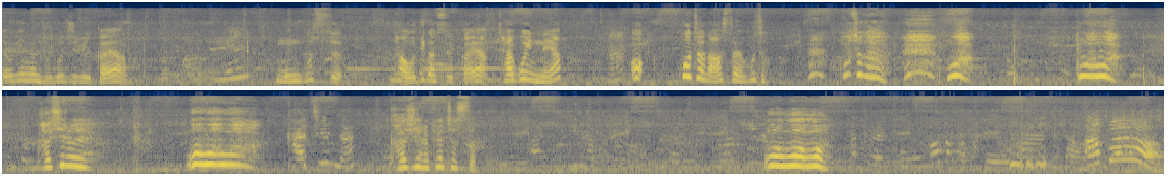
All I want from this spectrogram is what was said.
여기는 누구 집일까요? 여기는 몽구스. 다 어디 갔을까요? 자고 있네요? 어, 호저 나왔어요, 호저. 호저가, 우와, 우와, 우와. 가시를, 우 와, 우와, 우와. 가지나? 가시를 펼쳤어. 우와. 아빠!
